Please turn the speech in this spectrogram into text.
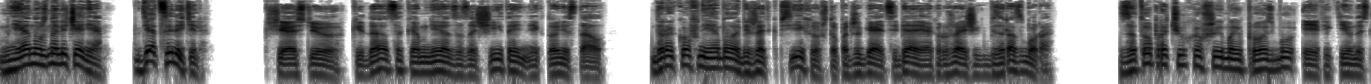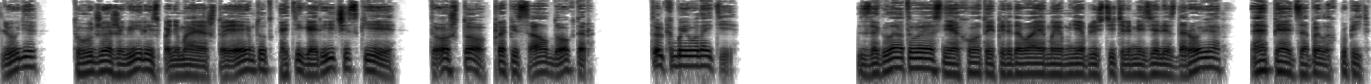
«Мне нужно лечение. Где целитель?» Счастью, кидаться ко мне за защитой никто не стал. Дураков не было бежать к психу, что поджигает себя и окружающих без разбора. Зато прочухавшие мою просьбу и эффективность люди тут же оживились, понимая, что я им тут категорически то, что прописал доктор. Только бы его найти. Заглатывая с неохотой передаваемые мне блюстителями зелья здоровья, опять забыл их купить.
